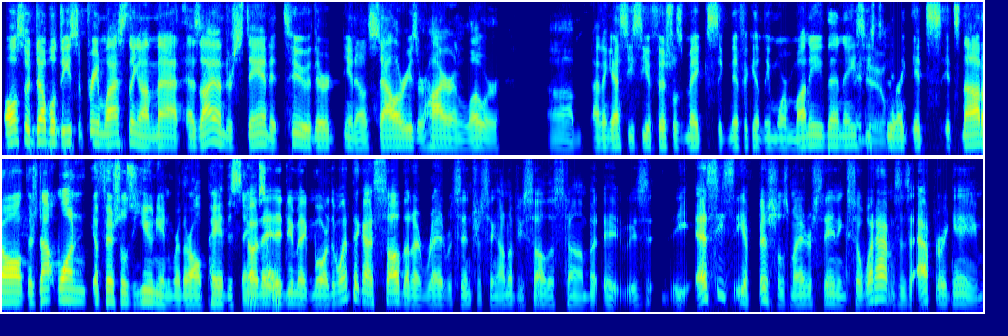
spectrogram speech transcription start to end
Also, Double D Supreme. Last thing on that, as I understand it too, their you know salaries are higher and lower. Um, I think SEC officials make significantly more money than ACC. Like it's it's not all there's not one officials union where they're all paid the same. Oh, they, they, do make more. The one thing I saw that I read was interesting. I don't know if you saw this, Tom, but it was the SEC officials. My understanding. So what happens is after a game,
